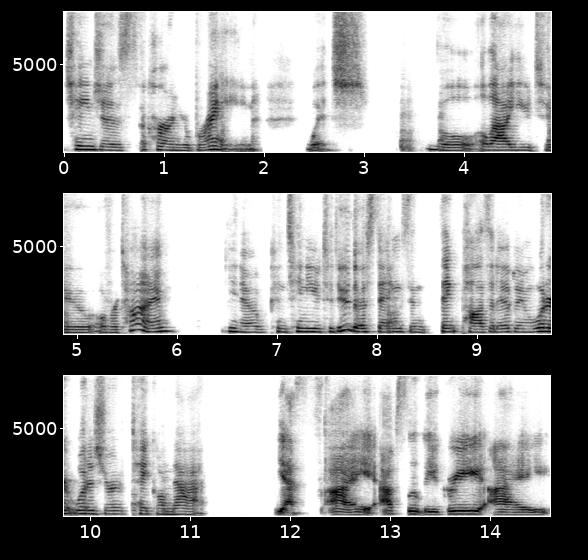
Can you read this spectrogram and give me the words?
changes occur in your brain, which will allow you to, over time, you know, continue to do those things and think positive. And what are, what is your take on that? Yes i absolutely agree. I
